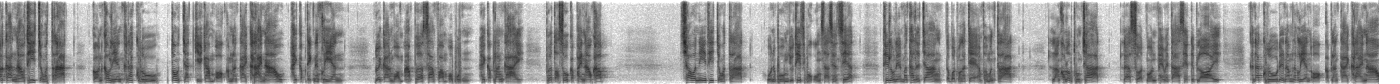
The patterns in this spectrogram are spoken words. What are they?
อาการหนาวที่จังหวัดตราด ก่อนเข้าเรียนคณะครูต้องจัดกิจกรรมออกกำลังกายคลายหนาวให้กับเด็กนักเรียน ด้วยการวอร์มอัพเพื่อสร้างความอบอุ่นให้กับร่างกาย เพื่อต่อสู้กับภัยหนาวครับ เช้าวันนี้ที่จังหวัดตราด อุณหภูมิอยู่ที่ 16 องศาเซนเซียสที่โรงเรียนบ้านท่าเรือจ้างตำบลวังกระแจอำเภอเมืองตราด หลังเคารพธงชาติ และสวดมนต์แผ่เมตตาเสร็จเรียบร้อย คณะครูได้นำนักเรียนออกกำลังกายคลายหนาว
